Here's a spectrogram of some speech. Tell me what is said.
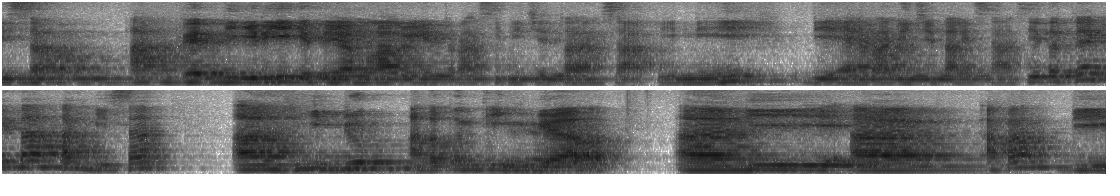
bisa mengupgrade diri gitu ya melalui literasi digital yang saat ini di era digitalisasi tentunya kita akan bisa uh, hidup ataupun tinggal uh, di uh, apa di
